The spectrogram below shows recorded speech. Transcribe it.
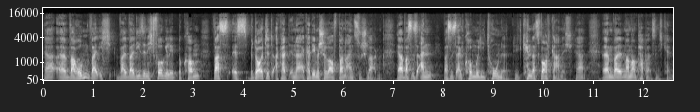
Ja, äh, warum? Weil ich, weil, weil diese nicht vorgelebt bekommen, was es bedeutet, in eine akademische Laufbahn einzuschlagen. Ja, was ist ein, was ist ein Kommilitone? Die kennen das Wort gar nicht, ja, ähm, weil Mama und Papa es nicht kennen.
